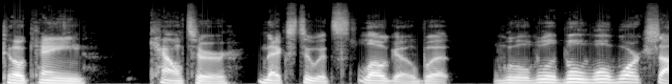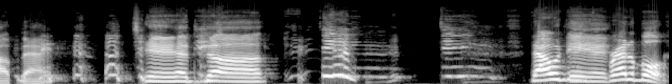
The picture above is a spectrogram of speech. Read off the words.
cocaine counter next to its logo, but we'll we'll we'll, we'll workshop that. and uh, That would be And- incredible.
